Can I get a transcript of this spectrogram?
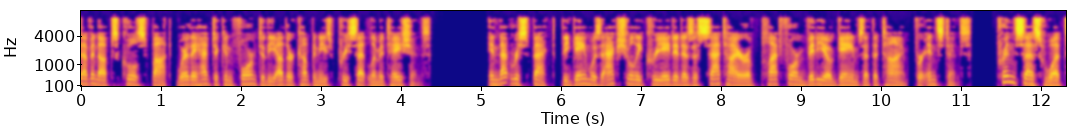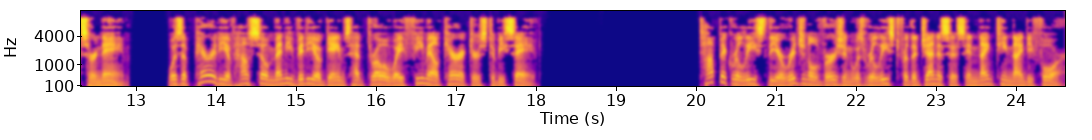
7-Up's Cool Spot, where they had to conform to the other company's preset limitations. In that respect, the game was actually created as a satire of platform video games at the time, for instance, "'Princess What's Her Name' was a parody of how so many video games had throw-away female characters to be saved. Topic release The original version was released for the Genesis in 1994.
